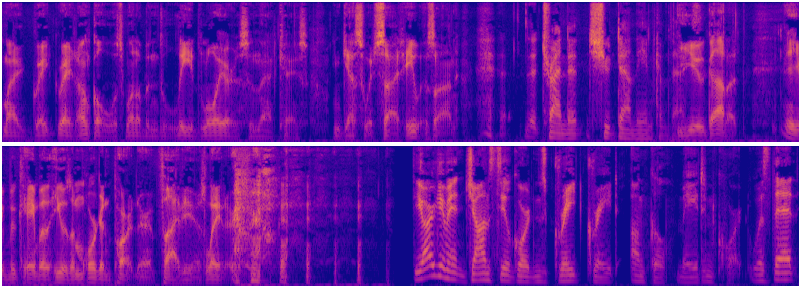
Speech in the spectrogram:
My great great uncle was one of the lead lawyers in that case. And guess which side he was on? Uh, uh, trying to shoot down the income tax. You got it. He became a, he was a Morgan partner five years later. The argument John Steele Gordon's great great uncle made in court was that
